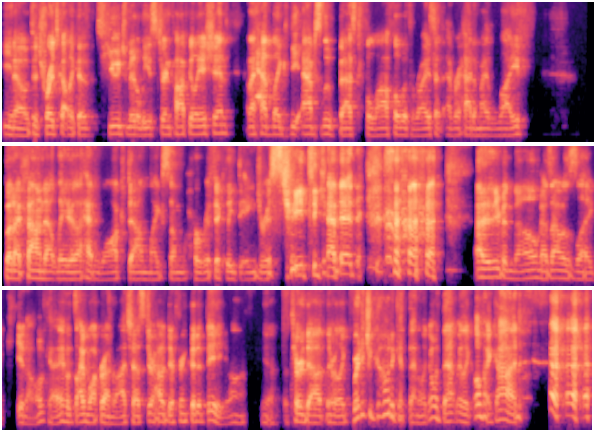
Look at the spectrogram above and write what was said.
you know Detroit's got like a huge Middle Eastern population, and I had like the absolute best falafel with rice I've ever had in my life but I found out later that I had walked down like some horrifically dangerous street to get it. I didn't even know as I was like, you know, okay, I walk around Rochester. How different could it be? Oh, yeah. It turned out they were like, where did you go to get that? I'm like, oh, that way. Like, oh my God.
